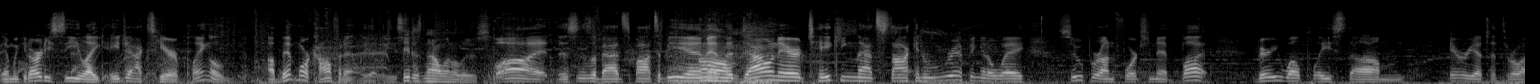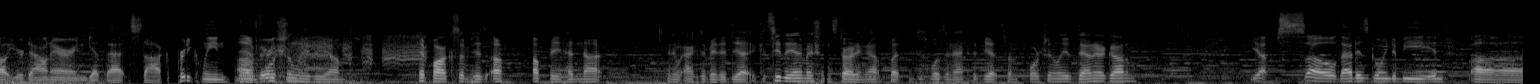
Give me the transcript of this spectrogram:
And we could already see like Ajax here playing a, a bit more confidently at least. He does not want to lose. But this is a bad spot to be in, Oh. and the down air taking that stock and ripping it away. Super unfortunate, but very well placed um, area to throw out your down air and get that stock. Pretty clean. Yeah, Uh, very clean. unfortunately, the um, hitbox of his up uppy had not you know, activated yet. You could see the animation starting up, but it just wasn't active yet. So unfortunately, the down air got him. Yep. So that is going to be in. Uh,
